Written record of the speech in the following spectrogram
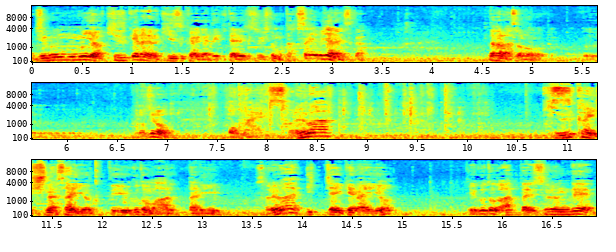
自分には気づけないような気遣いができたりする人もたくさんいるじゃないですかだからそのもちろんお前それは気遣いしなさいよっていうこともあったりそれは言っちゃいけないよっていうことがあったりするんで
